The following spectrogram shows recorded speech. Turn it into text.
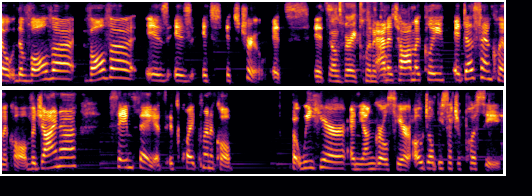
so the vulva vulva is is it's it's true it's it sounds very clinical anatomically it does sound clinical vagina same thing it's, it's quite clinical But we hear, and young girls hear, oh, don't be such a pussy.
